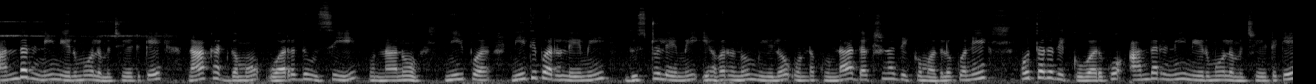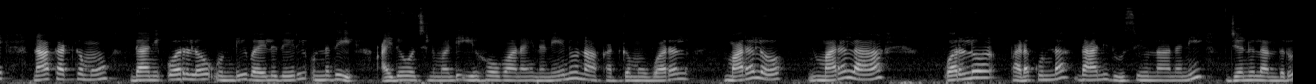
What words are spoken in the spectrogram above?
అందరినీ నిర్మూలము చేటుకే నా ఖడ్గము వరదూసి ఉన్నాను. నీ ప నీతిపరులేమి దుష్టులేమి ఎవరును మీలో ఉండకుండా దక్షిణ దిక్కు మొదలుకొని ఉత్తర దిక్కు వరకు అందరినీ నిర్మూలము చేయటకే నా ఖడ్గము దాని ఒరలో ఉండి బయలుదేరి ఉన్నది. ఐదో వచనమండి. యహోవానైన నేను నా ఖడ్గము వరల మరలో మరల వరలో పడకుండా దాన్ని దూసి ఉన్నానని జనులందరూ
